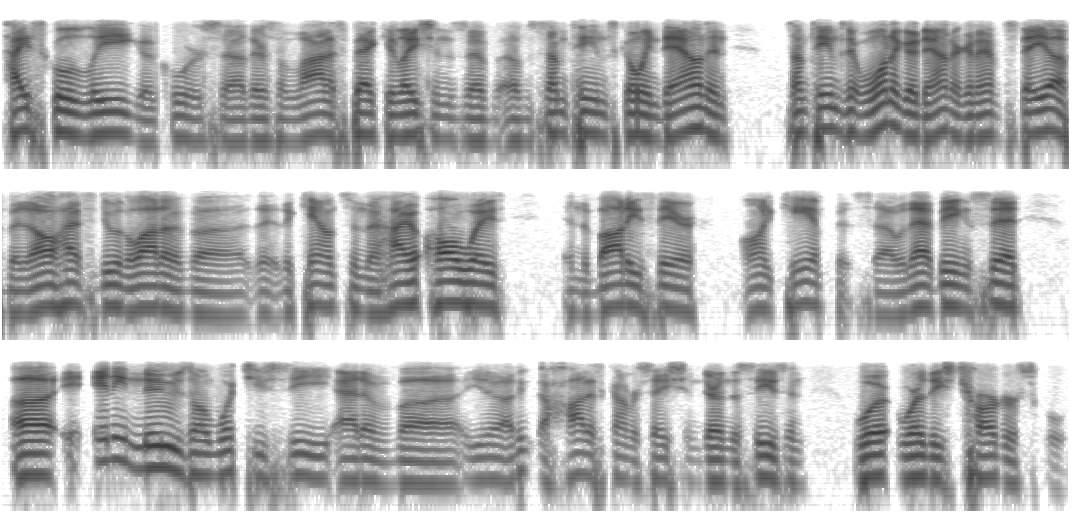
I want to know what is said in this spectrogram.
high school league. Of course, uh, there's a lot of speculations of, of some teams going down and some teams that want to go down are going to have to stay up. But it all has to do with a lot of uh, the, the counts in the high, hallways and the bodies there on campus. Uh, with that being said, uh, any news on what you see out of uh, you know? I think the hottest conversation during the season were, were these charter schools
